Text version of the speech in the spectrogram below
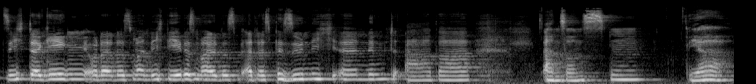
sich dagegen oder dass man nicht jedes Mal das, das persönlich äh, nimmt, aber ansonsten, ja,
